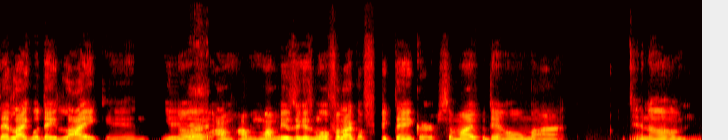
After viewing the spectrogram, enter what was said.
they like what they like, and you know, Right. I'm, I'm my music is more for like a free thinker, somebody with their own mind. And um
